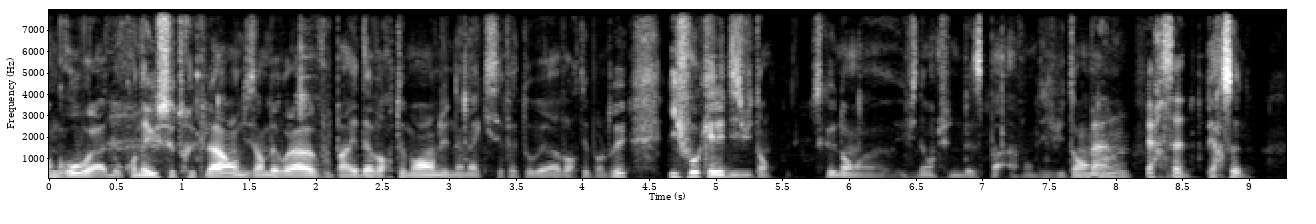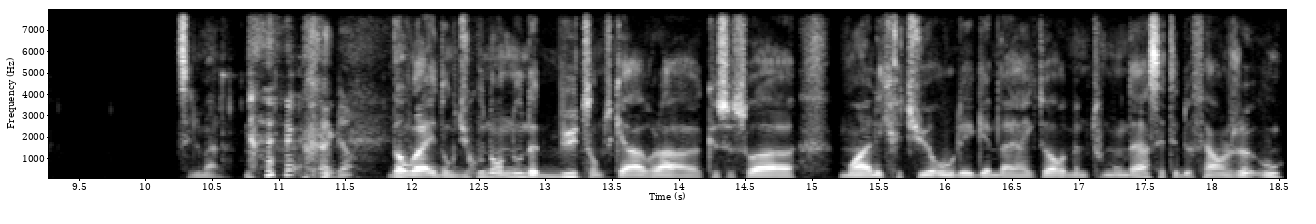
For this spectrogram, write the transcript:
en gros, voilà, donc on a eu ce truc-là en disant, ben voilà, vous parlez d'avortement, d'une nana qui s'est fait avorter pour le truc, il faut qu'elle ait 18 ans. Parce que non, euh, évidemment, tu ne baises pas avant 18 ans, Bah euh, non. Personne. personne. C'est le mal. Très bien. Donc voilà, et donc du coup, non, nous, notre but, en tout cas, voilà, euh, que ce soit euh, moi à l'écriture ou les game directors ou même tout le monde derrière, c'était de faire un jeu où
